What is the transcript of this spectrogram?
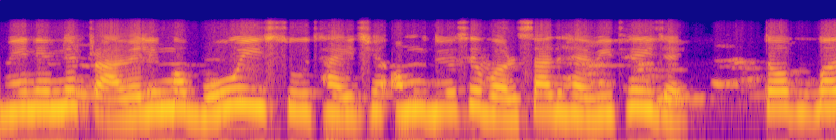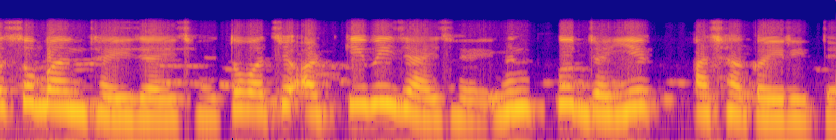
મેન એમને ટ્રાવેલિંગમાં બહુ ઇસ્યુ થાય છે. અમુક દિવસે વરસાદ હેવી થઈ જાય તો બસો બંધ થઈ જાય છે તો વચ્ચે અટકી બી જાય છે. ઇવન તો જઈએ પાછા કઈ રીતે?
